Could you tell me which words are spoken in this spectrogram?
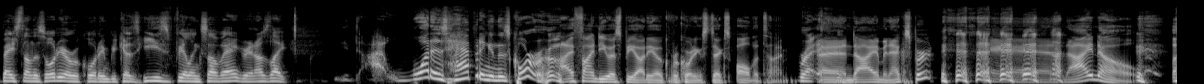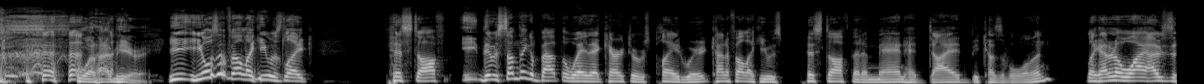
based on this audio recording because he's feeling so angry. And I was like, I- what is happening in this courtroom? I find USB audio recording sticks all the time. Right. And I am an expert and I know what I'm hearing. he he also felt like he was like pissed off. He- there was something about the way that character was played where it kind of felt like he was pissed off that a man had died because of a woman. Like I don't know why I was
